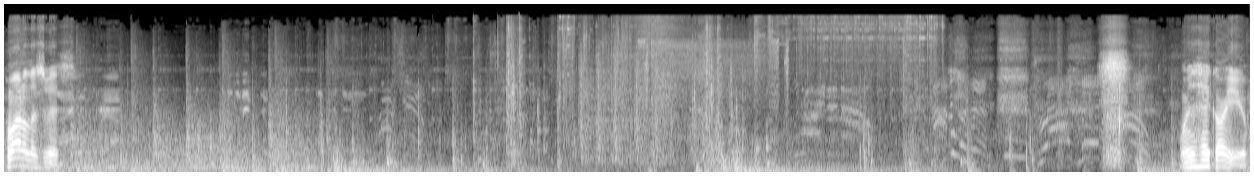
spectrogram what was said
Come on, Elizabeth. Where the heck are you?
